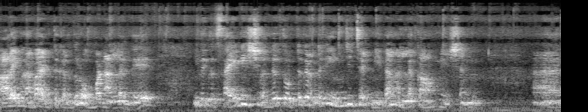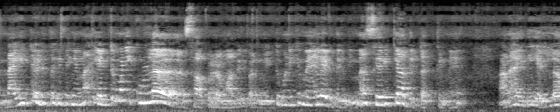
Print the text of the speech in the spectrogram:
காலை உணவா எடுத்துக்கிறது ரொம்ப நல்லது. இதுக்கு சைடிஷ் வந்து தொட்டுக்கிறதுக்கு இஞ்சி சட்னி தான் நல்ல காம்பினேஷன் நைட் எடுத்துக்கிட்டிங்கன்னா எட்டு மணிக்குள்ள சாப்பிட்ற மாதிரி பாருங்க. எட்டு மணிக்கு மேலே எடுத்துக்கிட்டிங்கன்னா செரிக்காது டக்குன்னு. ஆனால் இது எல்லா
